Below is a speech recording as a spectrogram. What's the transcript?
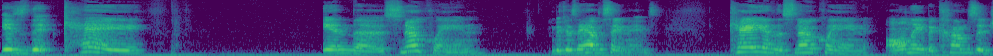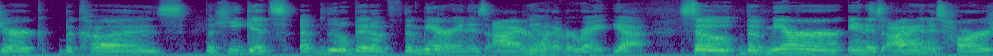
is that Kay in the Snow Queen, because they have the same names, Kay in the Snow Queen only becomes a jerk because that he gets a little bit of the mirror in his eye or Yeah. whatever, right? Yeah. So the mirror in his eye and his heart.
